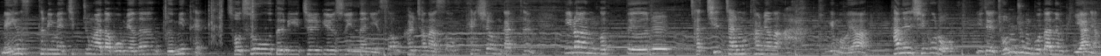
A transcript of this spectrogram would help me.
메인스트림에 집중하다 보면은 그 밑에 소수들이 즐길 수 있는 이 서브컬처나 서브 패션 같은 이러한 것들을 자칫 잘못하면 아 저게 뭐야 하는 식으로 이제 존중보다는 비아냥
